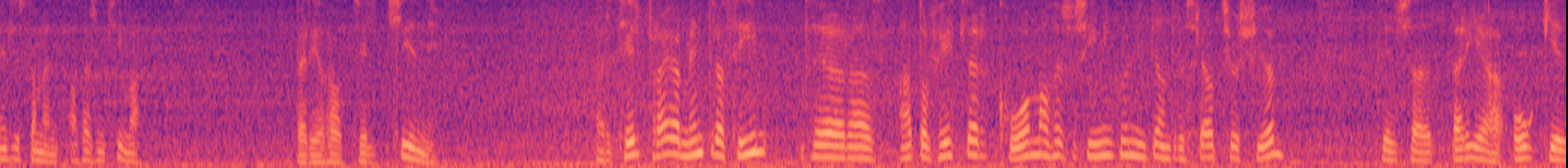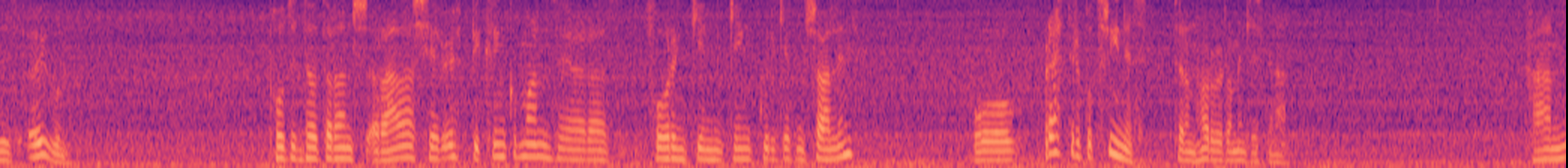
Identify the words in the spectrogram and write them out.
myndlistamenn á þessum tíma. Berja þá til hlýðni. Það eru til frægar myndir af því þegar að Adolf Hitler kom á þessa síningu 1937 til þess að berja ógeðið augum. Pótintátar hans raða sér upp í kringum hann þegar að fóringin gengur í gegnum salin og brettir upp á trínið þegar hann horfur á myndlistina. Hann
